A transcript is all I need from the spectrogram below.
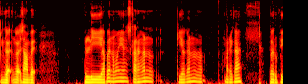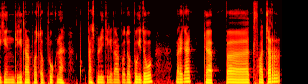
Nggak nggak sampai beli apa namanya sekarang kan dia kan mereka baru bikin digital photobook nah pas beli digital photobook itu mereka dapat voucher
